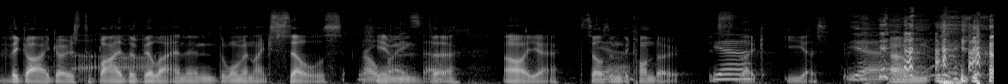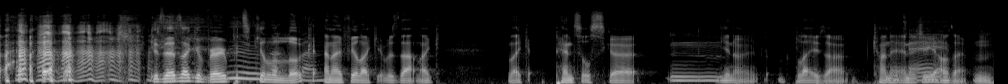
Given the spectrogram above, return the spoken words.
the guy goes to buy the villa, and then the woman like sells Role play him stuff. the. Oh yeah, sells him the condo. It's Yeah. like yes, Yeah. um, because there's like a very particular That's look, fun. and I feel like it was that like, like pencil skirt, Mm. you know, blazer kind of energy. I was like, mm,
